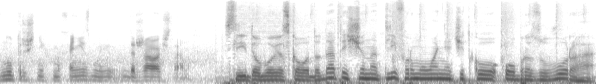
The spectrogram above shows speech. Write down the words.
внутрішніх механізмів в державах-членах. Слід обов'язково додати, що на тлі формування чіткого образу ворога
